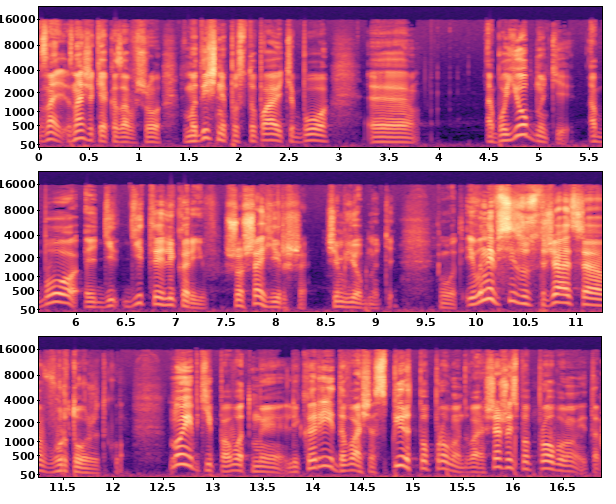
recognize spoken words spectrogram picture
Знаєш, знаєш, як я казав, що в медичні поступають або, е, або йобнуті, або е, діти лікарів, що ще гірше, чим йобнуті. От. І вони всі зустрічаються в гуртожитку. Ну і типа, от ми лікарі, давай ще спірт попробуємо, давай ще щось попробуємо. І там,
